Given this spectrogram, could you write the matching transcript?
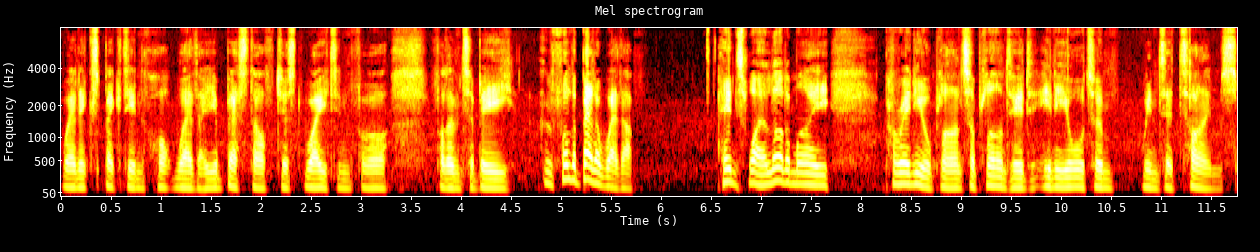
when expecting hot weather. You're best off just waiting for for them to be for the better weather. Hence why a lot of my perennial plants are planted in the autumn winter times.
